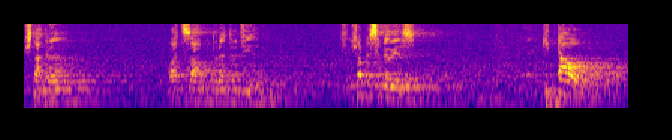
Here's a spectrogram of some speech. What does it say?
Instagram, WhatsApp durante o dia? Já percebeu isso? Que tal,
